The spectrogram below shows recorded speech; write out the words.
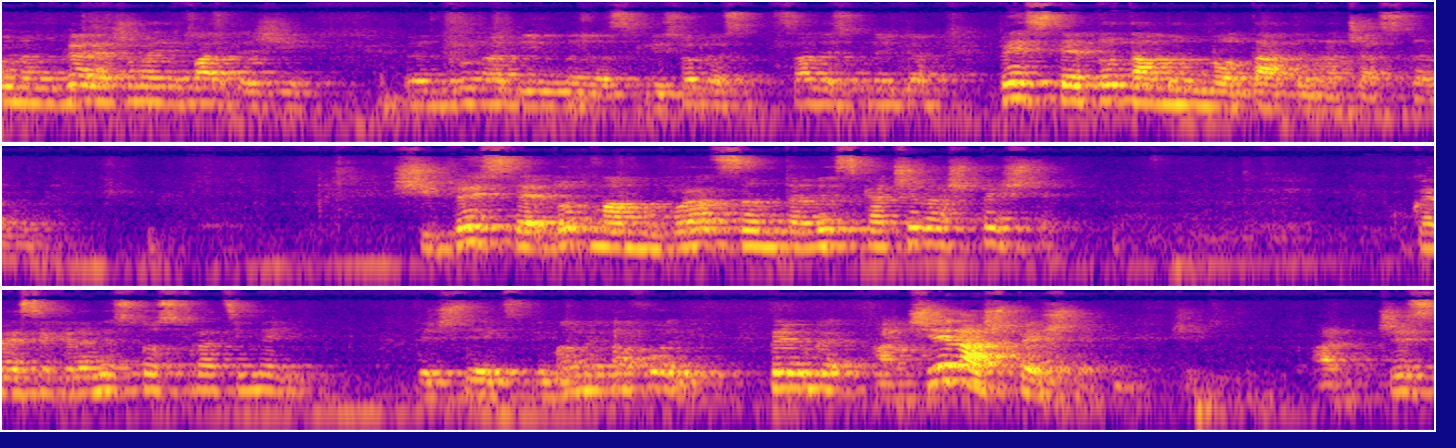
până în Ungaria, așa mai departe și într-una din uh, scrisorile sale spune că peste tot am înnotat în această lume. Și peste tot m-am bucurat să întâlnesc același pește cu care se hrănesc toți frații mei. Deci se exprima metaforic. Pentru că același pește, și acest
